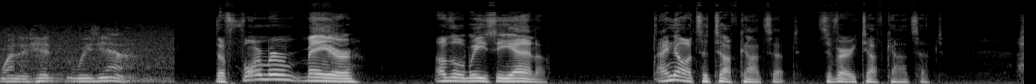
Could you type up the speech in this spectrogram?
when it hit Louisiana. The former mayor of Louisiana. I know it's a tough concept. It's a very tough concept.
